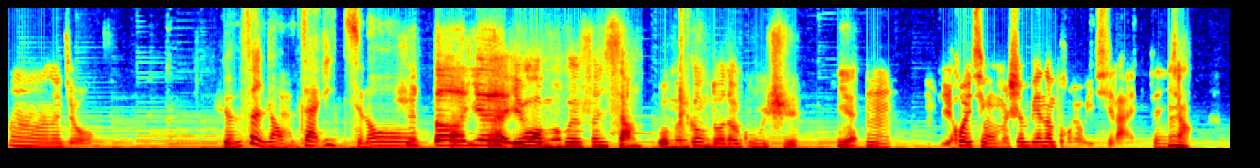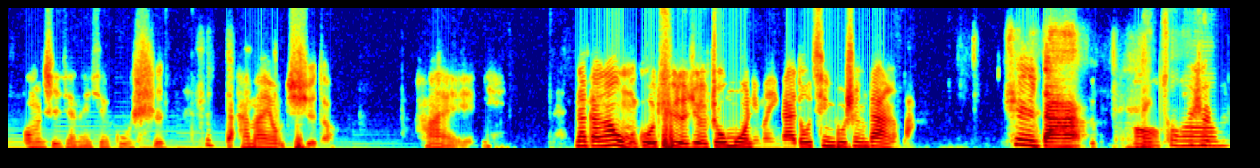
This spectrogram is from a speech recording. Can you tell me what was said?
嗯，那就缘分让我们在一起喽。是的，耶！以后我们会分享我们更多的故事，耶，嗯，也会请我们身边的朋友一起来分享我们之间的一些故事，是的，还蛮有趣的。嗨，那刚刚我们过去的这个周末，你们应该都庆祝圣诞了吧？是的，没错，就是。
